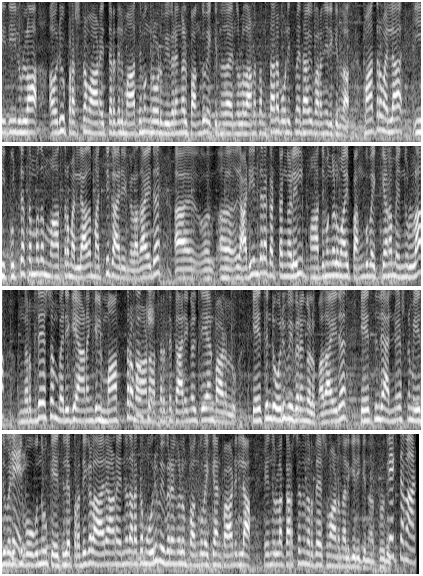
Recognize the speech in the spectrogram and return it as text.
രീതിയിലുള്ള ഒരു പ്രശ്നമാണ് ഇത്തരത്തിൽ മാധ്യമങ്ങളോട് വിവരങ്ങൾ പങ്കുവെക്കുന്നത് എന്നുള്ളതാണ് സംസ്ഥാന പോലീസ് മേധാവി പറഞ്ഞിരിക്കുന്നത്. മാത്രമല്ല ഈ കുറ്റസമ്മതം മാത്രമല്ലാതെ മറ്റു കാര്യങ്ങൾ അതായത് അടിയന്തര ഘട്ടങ്ങളിൽ മാധ്യമങ്ങളുമായി പങ്കുവെക്കണം എന്നുള്ള നിർദ്ദേശം വരികയാണെങ്കിൽ മാത്രമാണ്. അത്തരത്തിൽ കാര്യങ്ങൾ ചെയ്യാൻ പാടുള്ളൂ. കേസിന്റെ ഒരു വിവരങ്ങളും അതായത് കേസിന്റെ അന്വേഷണം ഏതു വഴിക്ക് പോകുന്നു കേസിലെ പ്രതികൾ ആരാണ് എന്നതടക്കം ഒരു വിവരങ്ങളും പങ്കുവെക്കാൻ പാടില്ല എന്നുള്ള കർശന നിർദ്ദേശമാണ് നൽകിയിരിക്കുന്നത്.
